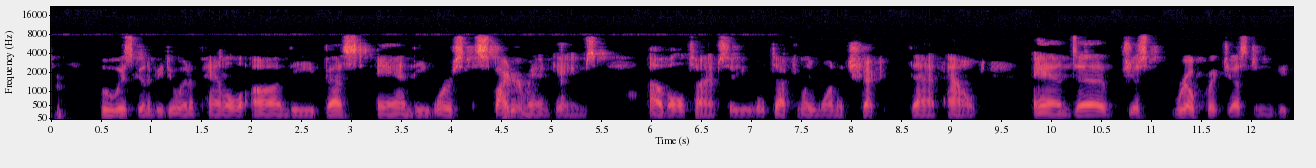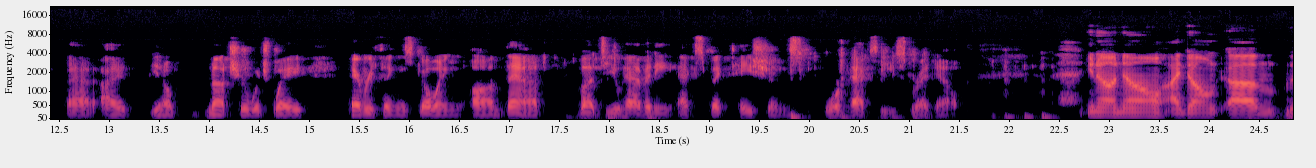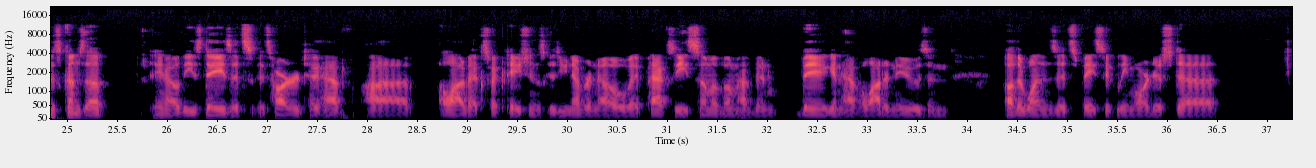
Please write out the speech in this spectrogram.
who is going to be doing a panel on the best and the worst Spider Man games of all time. So you will definitely want to check that out. And uh, just real quick, Justin, uh, I, you know, not sure which way everything is going on that, but do you have any expectations for PAX East right now? You know, no, I don't. Um, this comes up, you know, these days. It's it's harder to have uh, a lot of expectations because you never know. At PAX East, some of them have been big and have a lot of news, and other ones it's basically more just uh,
